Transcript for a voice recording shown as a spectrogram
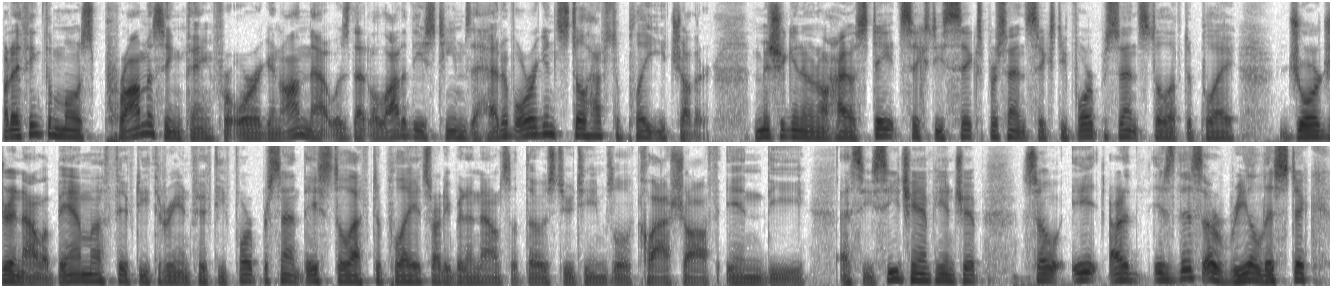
But I think the most promising thing for Oregon on that was that a lot of these teams ahead of Oregon still have to play each other. Michigan and Ohio State, 66%, 64% still have to play. Georgia and Alabama, 53 and 54%, they still have to play. It's already been announced that those two teams will clash off in the SEC championship. So it are is this a realistic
